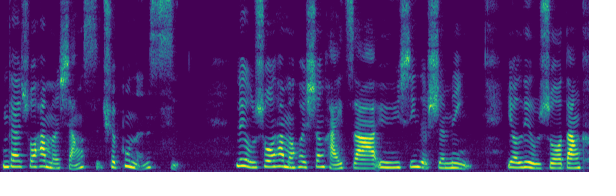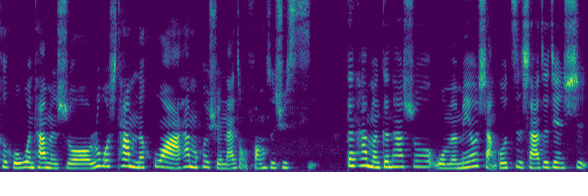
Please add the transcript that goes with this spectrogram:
应该说他们想死却不能死。例如说他们会生孩子啊，孕育新的生命；又例如说，当客户问他们说，如果是他们的话，他们会选哪种方式去死？但他们跟他说，我们没有想过自杀这件事。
